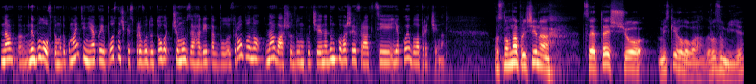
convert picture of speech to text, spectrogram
Не було в тому документі ніякої позначки з приводу того, чому взагалі так було зроблено. На вашу думку, чи на думку вашої фракції, якою була причина? Основна причина це те, що міський голова розуміє,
